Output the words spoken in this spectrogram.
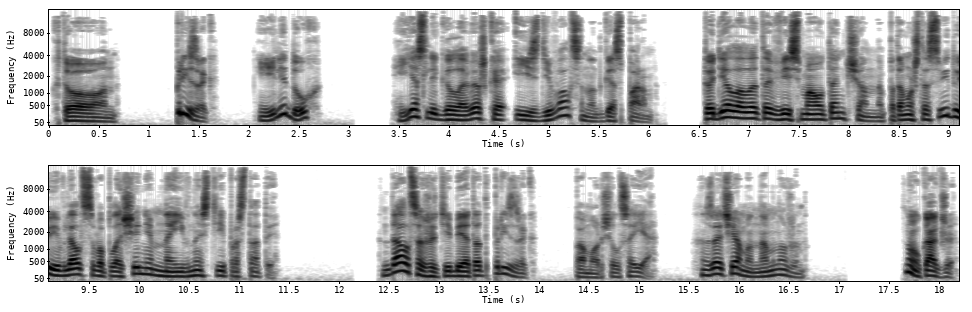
Кто он? Призрак. Или дух. Если головешка и издевался над Гаспаром, то делал это весьма утонченно, потому что с виду являлся воплощением наивности и простоты. «Дался же тебе этот призрак», — поморщился я. «Зачем он нам нужен?» «Ну, как же.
